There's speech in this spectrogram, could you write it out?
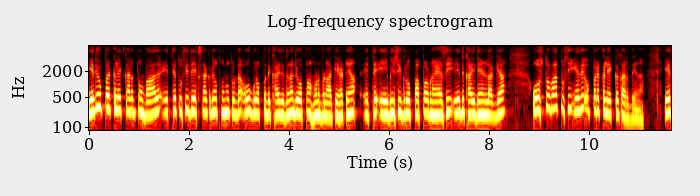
ਇਹਦੇ ਉੱਪਰ ਕਲਿੱਕ ਕਰਨ ਤੋਂ ਬਾਅਦ ਇੱਥੇ ਤੁਸੀਂ ਦੇਖ ਸਕਦੇ ਹੋ ਤੁਹਾਨੂੰ ਤੁਹਾਡਾ ਉਹ ਗਰੁੱਪ ਦਿਖਾਈ ਦੇ ਦੇਣਾ ਜੋ ਆਪਾਂ ਹੁਣ ਬਣਾ ਕੇ ਹਟਿਆ ਇੱਥੇ ABC ਗਰੁੱਪ ਆਪਾਂ ਬਣਾਇਆ ਸੀ, ਇਹ ਦਿਖਾਈ ਦੇਣ ਲੱਗ ਗਿਆ। ਉਸ ਤੋਂ ਬਾਅਦ ਤੁਸੀਂ ਇਹਦੇ ਉੱਪਰ ਕਲਿੱਕ ਕਰ ਦੇਣਾ। ਇਹ,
